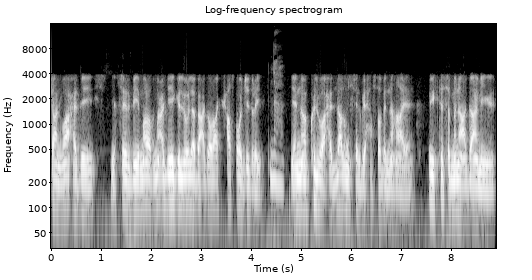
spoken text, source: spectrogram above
كان واحد يصير به مرض معدي يقولوا له بعد وراك حصبة وجدري نعم. لأنه كل واحد لازم يصير به حصبه بالنهاية ويكتسب مناعة دائمية.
